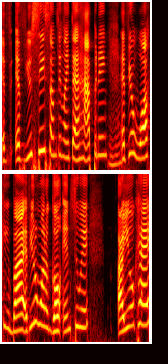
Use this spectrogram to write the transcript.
if if you see something like that happening, mm-hmm. if you're walking by, if you don't want to go into it, are you okay?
